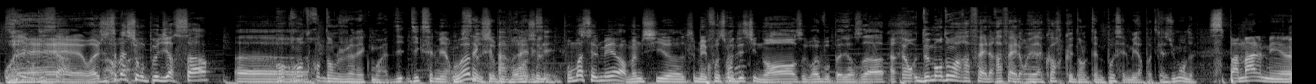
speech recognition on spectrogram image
Si, Ouais, on dit ça. Ouais, je sais pas si on peut dire ça. Euh, Ren- Rentre dans le jeu avec moi. Dis, dis que c'est le meilleur. On Ouais, sait mais que c'est c'est pas pour, vrai. c'est mais le- c'est- pour moi, c'est le meilleur, même si. euh, mais il faut se Voilà. modestier. Non, c'est vrai, faut pas dire ça. Alors, demandons à Raphaël. Raphaël, on est d'accord que dans le tempo, c'est le meilleur podcast du monde. C'est pas mal, mais euh,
